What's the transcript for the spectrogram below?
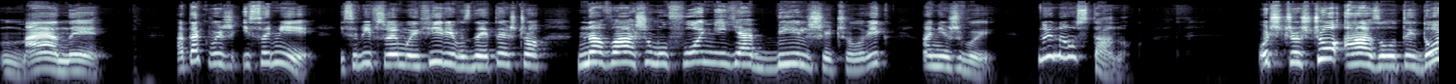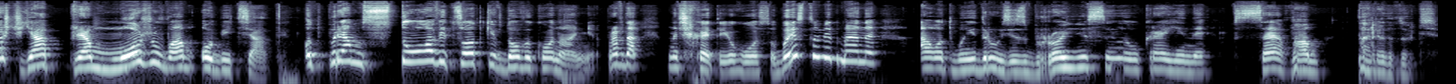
Мене. А так ви ж і самі, і самі в своєму ефірі визнаєте, що на вашому фоні я більший чоловік, аніж ви. Ну і наостанок. От що що, а золотий дощ я прям можу вам обіцяти. От прям 100% до виконання. Правда, не чекайте його особисто від мене, а от мої друзі Збройні Сили України все вам передадуть.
